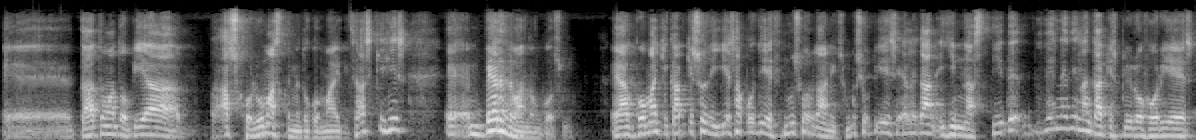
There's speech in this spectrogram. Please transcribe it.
ε, τα άτομα τα οποία ασχολούμαστε με το κομμάτι της άσκησης, ε, μπέρδευαν τον κόσμο. Ε, ακόμα και κάποιες οδηγίες από διεθνούς οργανισμούς, οι οποίες έλεγαν γυμναστείτε, δεν έδιναν κάποιες πληροφορίες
